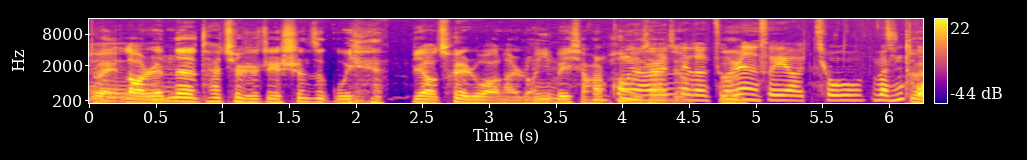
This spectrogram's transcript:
对，嗯老人呢，他确实这个身子骨也比较脆弱了，容易嗯被小孩碰一下就。为了责嗯任，所以要求稳妥。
